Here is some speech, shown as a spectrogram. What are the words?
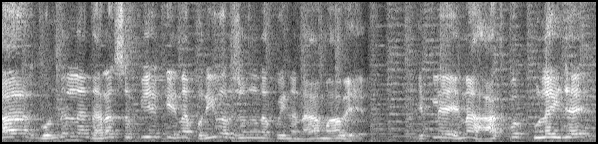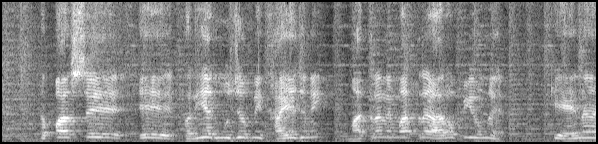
આ ગોંડલના ધારાસભ્ય કે એના પરિવારજનોના કોઈના નામ આવે, એટલે એના હાથ પગ ખુલાઈ જાય તપાસ છે એ ફરિયાદ મુજબની થાય જ નહીં. માત્ર ને માત્ર આરોપીઓને કે એના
